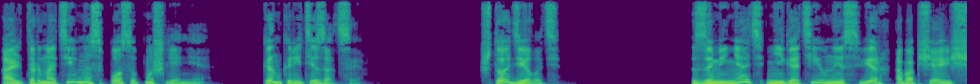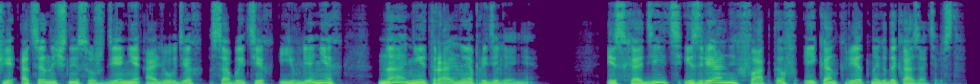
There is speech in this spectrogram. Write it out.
Альтернативный способ мышления. Конкретизация. Что делать? Заменять негативные сверхобобщающие оценочные суждения о людях, событиях и явлениях на нейтральные определения исходить из реальных фактов и конкретных доказательств,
